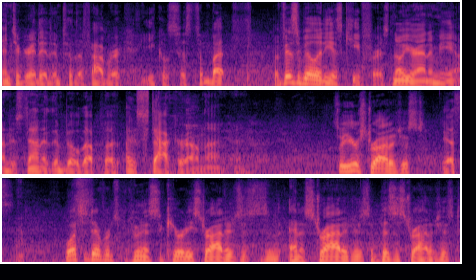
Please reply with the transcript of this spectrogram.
integrated into the Fabric ecosystem. But, but visibility is key first. Know your enemy, understand it, then build up a, a stack around that. So you're a strategist. Yes. What's the difference between a security strategist and a strategist, a business strategist?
